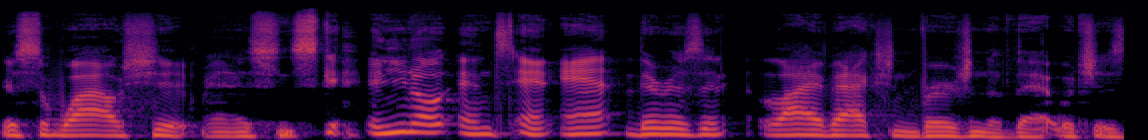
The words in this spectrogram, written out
it's some wild shit, man. It's, it's and you know, and and and there is a live action version of that, which is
